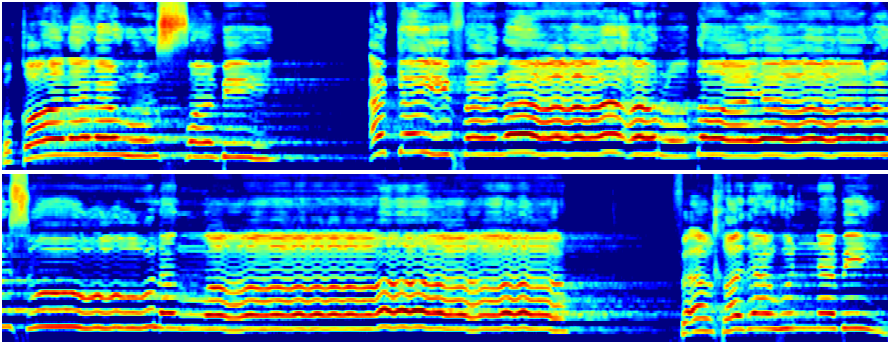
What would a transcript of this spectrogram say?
فقال له الصبي أكيف لا أرضى يا رسول الله؟ فأخذه النبي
